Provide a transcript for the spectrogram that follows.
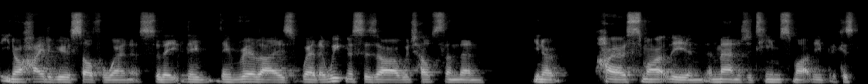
you know a high degree of self awareness. So they they they realize where their weaknesses are, which helps them then you know hire smartly and, and manage a team smartly. Because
